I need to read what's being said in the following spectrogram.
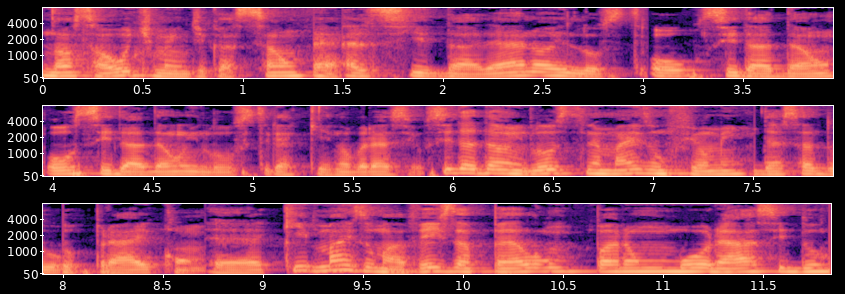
Nossa última indicação é El Cidadano Ilustre, ou Cidadão ou Cidadão Ilustre aqui no Brasil. Cidadão Ilustre é mais um filme dessa do, do Praicon, é, que mais uma vez apelam para um humor ácido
